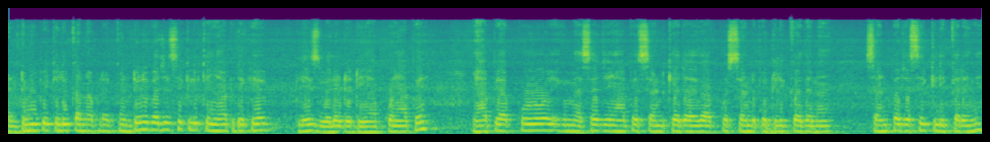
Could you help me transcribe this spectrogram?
कंटिन्यू पे क्लिक करना पड़ेगा। कंटिन्यू वजह जैसे क्लिक यहाँ पे देखिए प्लीज़ वैलिडिटी आपको यहाँ पे यहाँ पे आपको एक मैसेज यहाँ पे सेंड किया जाएगा, आपको सेंड पे क्लिक कर देना है। सेंड पे जैसे ही क्लिक करेंगे,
